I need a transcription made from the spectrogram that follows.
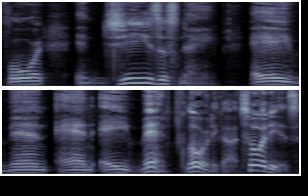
for it in Jesus' name. Amen and amen. Glory to God. So it is.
